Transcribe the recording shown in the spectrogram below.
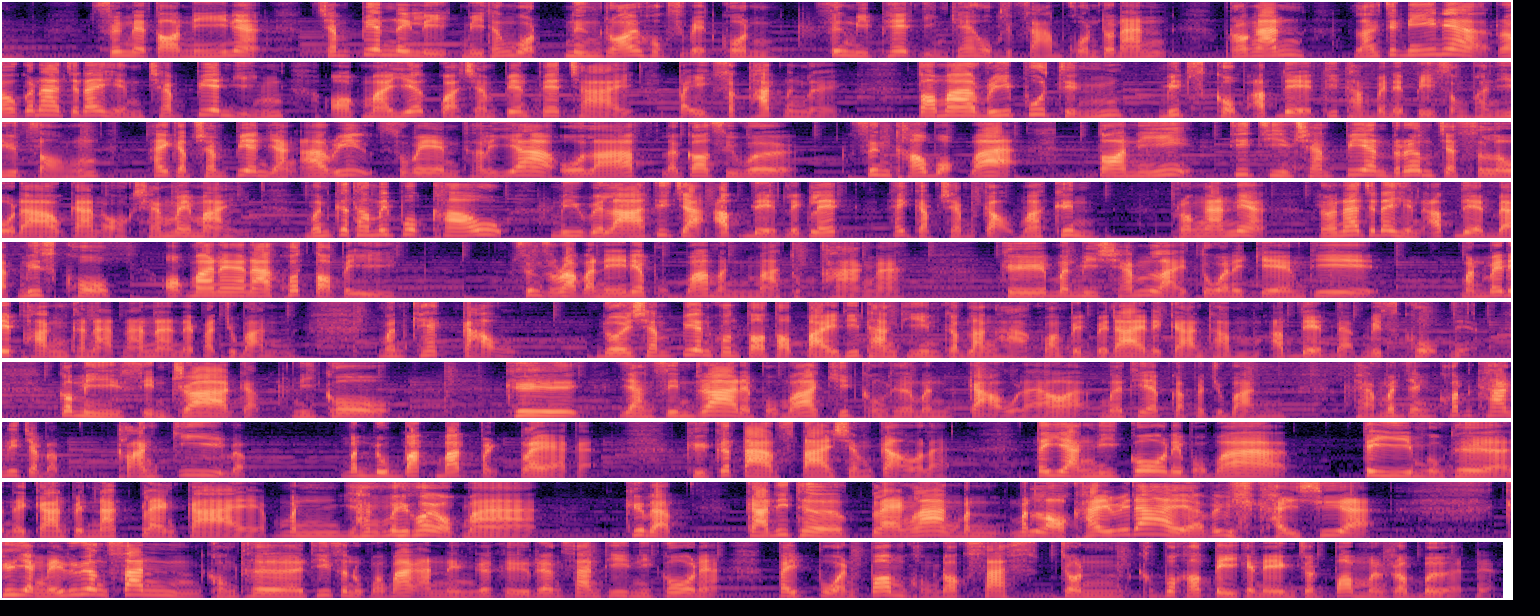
ซึ่งในตอนนี้เนี่ยแชมเปี้ยนในลีกมีทั้งหมด 161 คน ซึ่งมีเพศหญิงแค่ 63 คนเท่านั้น เพราะงั้นหลังจากนี้เนี่ยเราก็น่าจะได้เห็นแชมเปี้ยนหญิงออกมาเยอะกว่าแชมเปี้ยนเพศชายไปอีกสักพักหนึ่งเลย ต่อมารีพูดถึงมิดสโคปอัปเดตที่ทำไปในปี 2022 ให้กับแชมเปี้ยนอย่างอาริสเวนทาริยาโอลาฟแล้วก็ซิเวอร์ซึ่งเขาบอกว่าตอนนี้ที่ทีมแชมเปี้ยนเริ่มจะสโลว์ดาวการออกแชมป์ใหม่ๆ มันก็ทำให้พวกเขามีเวลาที่จะอัปเดตเล็ก ๆ ให้กับแชมป์เก่ามากขึ้น เพราะงั้นเนี่ย เราน่าจะได้เห็นอัปเดตแบบมิสโคปออกมาในอนาคตต่อไปอีก ซึ่งสำหรับอันนี้เนี่ยผมว่ามันมาถูกทางนะ คือมันมีแชมป์หลายตัวในเกมที่มันไม่ได้พังขนาดนั้นนะในปัจจุบัน มันแค่เก่า โดยแชมเปี้ยนคนต่อๆไปที่ทางทีมกำลังหาความเป็นไปได้ในการทำอัปเดตแบบมิสโคปเนี่ย ก็มีซินดรากับนิโก้คืออย่างซินดราเนี่ยผมว่าคิดของเธอมันเก่าแล้วอะเมื่อเทียบกับปัจจุบัน แถมมันยังค่อนข้างที่จะแบบคลังกี้แบบมันดูบักบักแปลกๆอะคือก็ตามสไตล์แชมป์เก่าแหละ แต่อย่างนิโก้เนี่ยผมว่าธีมของเธอในการเป็นนักแปลงกายมันยังไม่ค่อยออกมา คือแบบการที่เธอแปลงร่างมันมันหลอกใครไม่ได้อะไม่มีใครเชื่อ คืออย่างในเรื่องสั้นของเธอที่สนุกมากๆอันหนึ่งก็คือเรื่องสั้นที่นิโก้เนี่ยไปป่วนป้อมของด็อกซัสจนพวกเขาตีกันเองจนป้อมมันระเบิดเนี่ย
